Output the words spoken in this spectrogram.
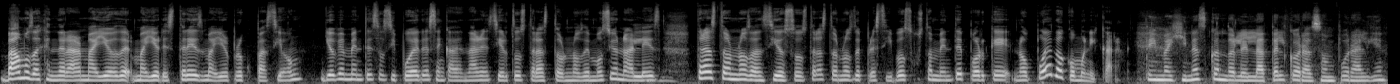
vamos a generar mayor, mayor estrés, mayor preocupación y obviamente eso sí puede desencadenar en ciertos trastornos emocionales, trastornos ansiosos, trastornos depresivos justamente porque no puedo comunicarme. ¿Te imaginas cuando le lata el corazón por alguien?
